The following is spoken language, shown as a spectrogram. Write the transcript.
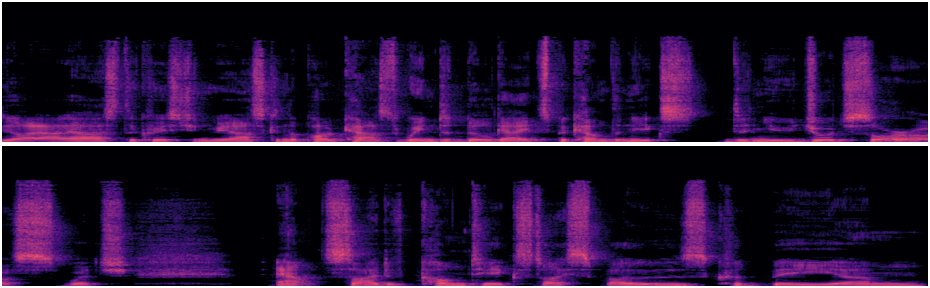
I asked the question we ask in the podcast: When did Bill Gates become the next, the new George Soros? Which, outside of context, I suppose, could be um,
